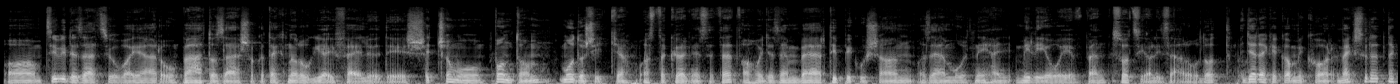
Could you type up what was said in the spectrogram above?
A civilizációval járó változások, a technológiai fejlődés egy csomó ponton módosítja azt a környezetet, ahogy az ember tipikusan az elmúlt néhány millió évben szocializálódott. A gyerekek, amikor megszületnek,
